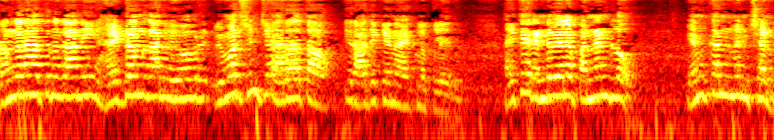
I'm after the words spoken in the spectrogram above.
రంగనాథ్ను గాని హైడ్రాన్ గాని విమర్శించే అర్హత ఈ రాజకీయ నాయకులకు లేదు. అయితే రెండు వేల పన్నెండులో ఎన్ కన్వెన్షన్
